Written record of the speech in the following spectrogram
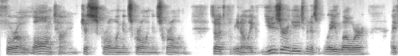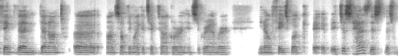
for a long time, just scrolling and scrolling and scrolling. So it's you know like user engagement is way lower, I think, than than on uh, on something like a TikTok or an Instagram or you know Facebook. It, it just has this this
